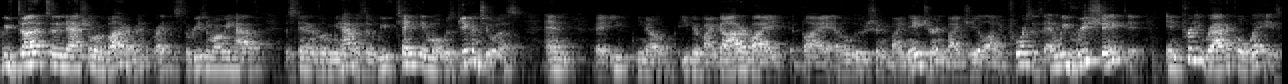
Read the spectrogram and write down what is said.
We've done it to the natural environment, right? That's the reason why we have the standard of living we have, is that we've taken what was given to us and uh, you, you, know either by God or by by evolution and by nature and by geologic forces, and we've reshaped it in pretty radical ways.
